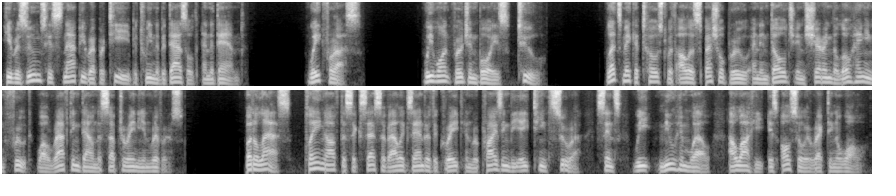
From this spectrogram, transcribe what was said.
he resumes his snappy repartee between the bedazzled and the damned. Wait for us. We want virgin boys, too. Let's make a toast with Allah's special brew and indulge in sharing the low-hanging fruit while rafting down the subterranean rivers. But alas, playing off the success of Alexander the Great and reprising the 18th surah, since we knew him well, Allahi is also erecting a wall.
